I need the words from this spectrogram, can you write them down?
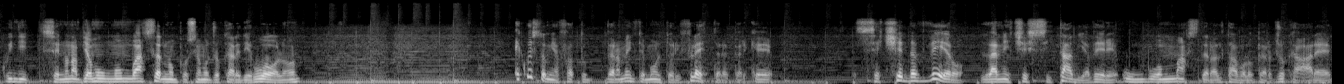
quindi se non abbiamo un buon master non possiamo giocare di ruolo? E questo mi ha fatto veramente molto riflettere perché se c'è davvero la necessità di avere un buon master al tavolo per giocare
